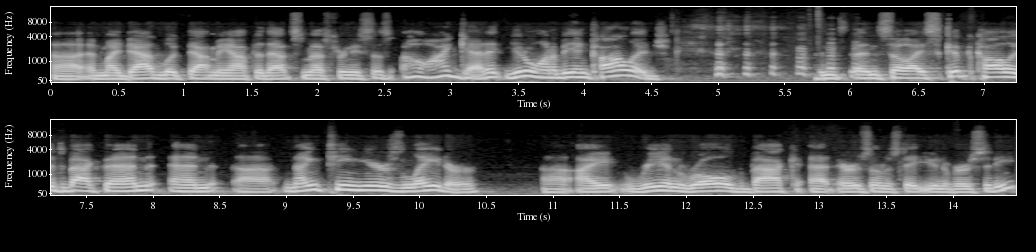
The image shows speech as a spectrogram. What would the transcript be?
Uh, and my dad looked at me after that semester and he says, Oh, I get it. You don't want to be in college. and, and so I skipped college back then. And uh, 19 years later, uh, I re enrolled back at Arizona State University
